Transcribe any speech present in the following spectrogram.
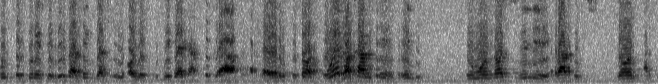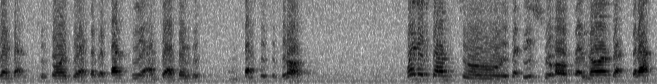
Food security, these are things that will always be needed and they are priority. So whoever comes in, really, he will not really rubbish those agendas because they are for the country and they are basic in the to grow. When it comes to the issue of uh, loans and grants,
